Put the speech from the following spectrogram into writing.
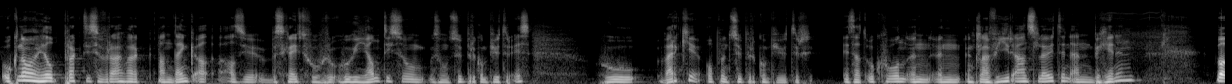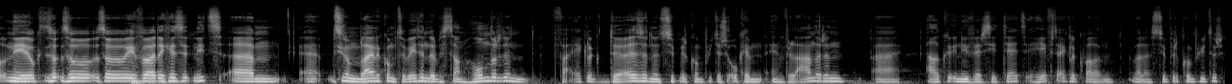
Ook nog een heel praktische vraag waar ik aan denk als je beschrijft hoe, hoe gigantisch zo'n zo'n supercomputer is. Hoe werk je op een supercomputer? Is dat ook gewoon een, een, een klavier aansluiten en beginnen? Nee, ook zo, zo, zo, eenvoudig is het niet. Um, uh, misschien belangrijk om te weten, er bestaan honderden, eigenlijk duizenden supercomputers, ook in, in Vlaanderen. Uh, elke universiteit heeft eigenlijk wel een, wel een supercomputer.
